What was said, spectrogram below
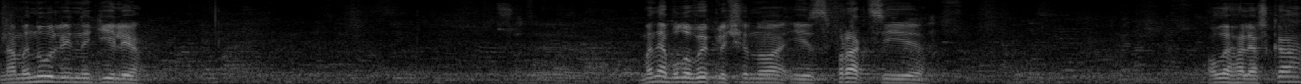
на минулій неділі. Е, Мене було виключено із фракції Олега Ляшка.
